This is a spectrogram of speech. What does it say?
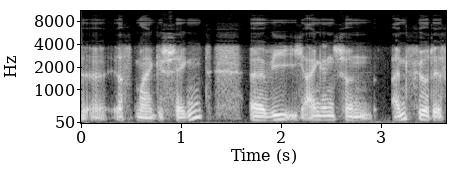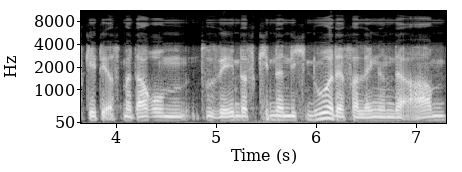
äh, erstmal geschenkt. Äh, wie ich eingangs schon anführte, es geht ja erstmal darum zu sehen, dass Kinder nicht nur der verlängernde Arm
